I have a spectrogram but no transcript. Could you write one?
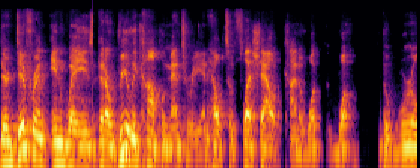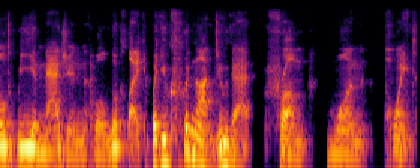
they're different in ways that are really complementary and help to flesh out kind of what what the world we imagine will look like. But you could not do that from one point.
